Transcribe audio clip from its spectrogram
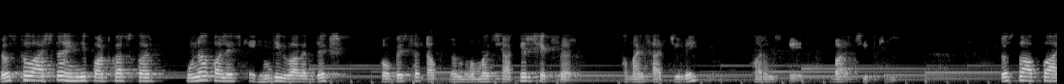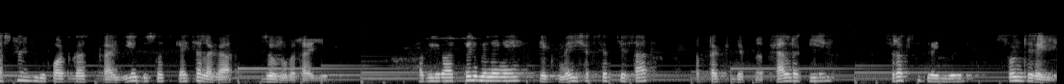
दोस्तों आशना हिंदी पॉडकास्ट पर पूना कॉलेज के हिंदी विभाग अध्यक्ष professor doctor Mohammad Shakir Sheikh sir हमारे साथ जुड़े और हमसे बातचीत की। दोस्तों, आपको आशना हिंदी पॉडकास्ट का ये एपिसोड कैसा लगा? ज़रूर बताइए। अगली बार फिर मिलेंगे एक नई शख्सियत के साथ। तब तक के लिए अपना ख्याल रखिए, सुरक्षित रहिए, सुनते रहिए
